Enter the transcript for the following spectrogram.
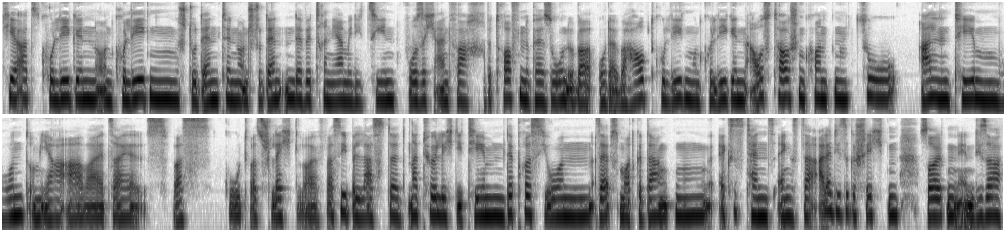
Tierarztkolleginnen und Kollegen, Studentinnen und Studenten der Veterinärmedizin, wo sich einfach betroffene Personen über oder überhaupt Kollegen und Kolleginnen austauschen konnten zu allen Themen rund um ihre Arbeit, sei es was gut, was schlecht läuft, was sie belastet. Natürlich die Themen Depressionen, Selbstmordgedanken, Existenzängste, alle diese Geschichten sollten in dieser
